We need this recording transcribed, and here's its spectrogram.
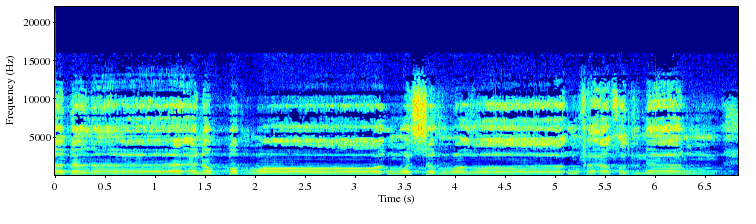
آباءنا الضراء والسراء فأخذناهم. فأخذناهم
